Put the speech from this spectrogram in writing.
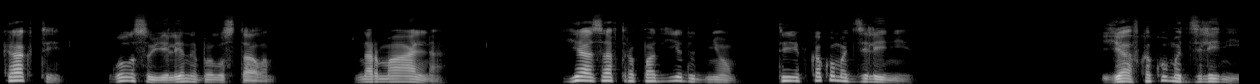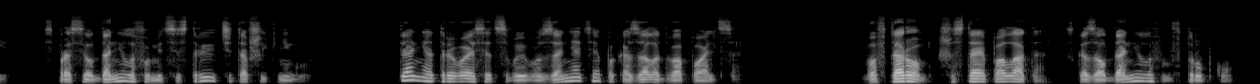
«Как ты?» Голос у Елены был усталым. «Нормально. Я завтра подъеду днем. Ты в каком отделении?» «Я в каком отделении?» — спросил Данилов у медсестры, читавшей книгу. Та, не отрываясь от своего занятия, показала два пальца. «Во втором, шестая палата», — сказал Данилов в трубку.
